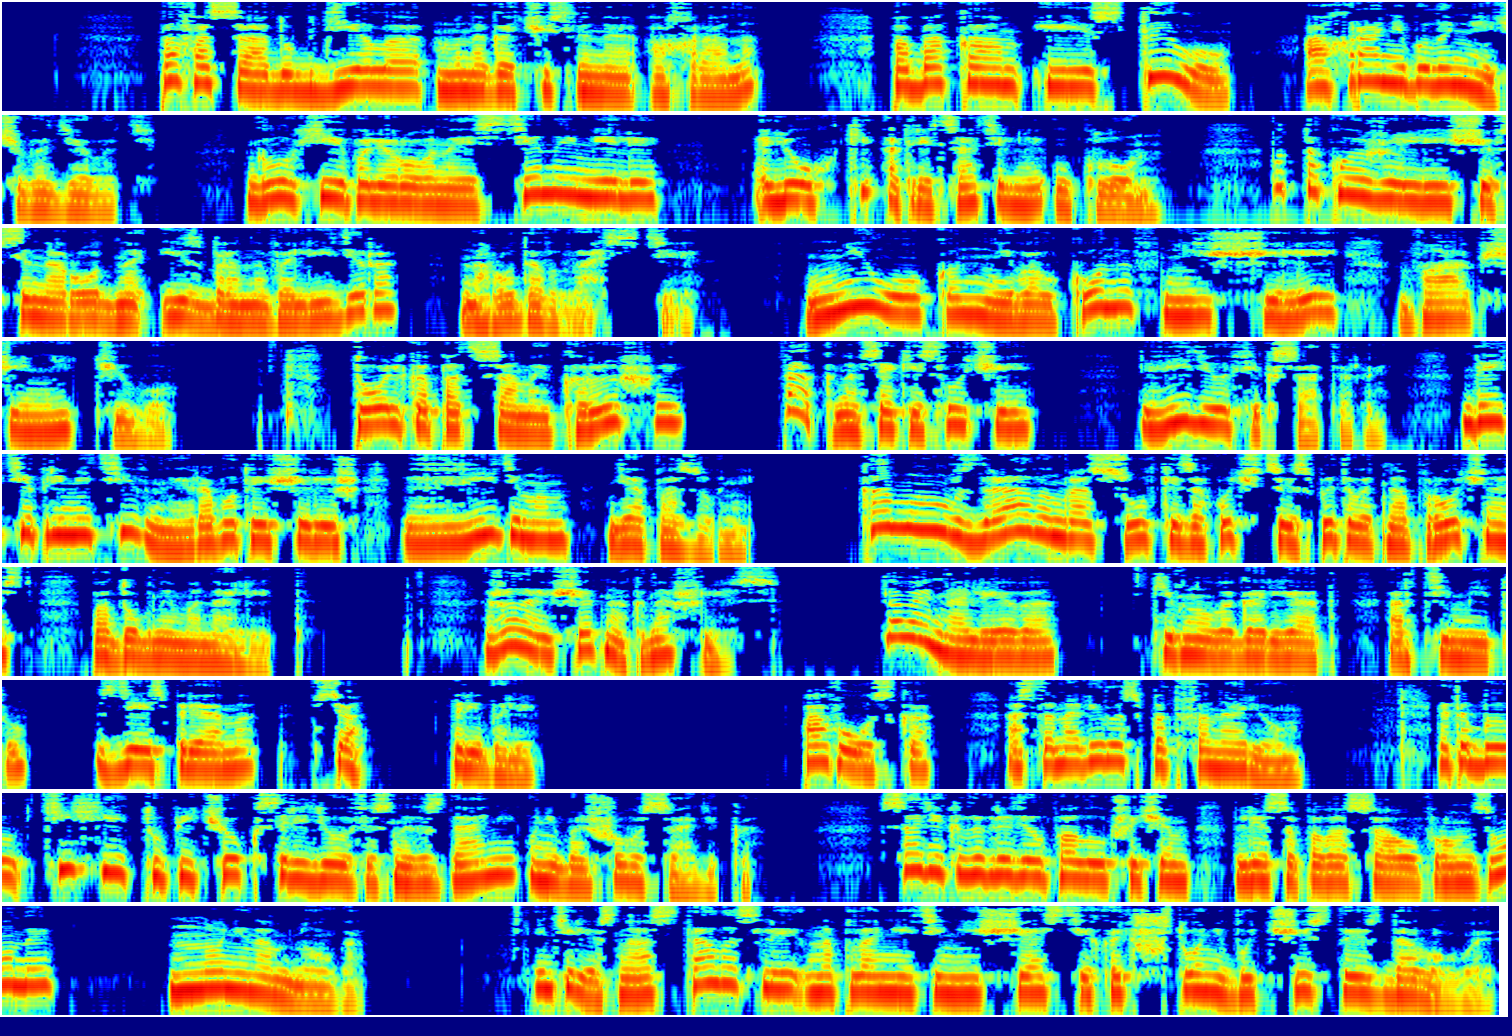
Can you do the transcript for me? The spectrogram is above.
По фасаду бдела многочисленная охрана, по бокам и с тылу охране было нечего делать. Глухие полированные стены имели легкий отрицательный уклон. Вот такое жилище всенародно избранного лидера народа власти. Ни окон, ни балконов, ни щелей, вообще ничего. Только под самой крышей Так, на всякий случай, видеофиксаторы, да и те примитивные, работающие лишь в видимом диапазоне. Кому в здравом рассудке захочется испытывать на прочность подобный монолит? Желающие, однако, нашлись. — Давай налево, — кивнула Горьят Артемиту. — Здесь прямо. Все, прибыли. Повозка остановилась под фонарем. Это был тихий тупичок среди офисных зданий у небольшого садика. Садик выглядел получше, чем лесополоса у промзоны, но не намного. Интересно, осталось ли на планете несчастье хоть что-нибудь чистое и здоровое?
